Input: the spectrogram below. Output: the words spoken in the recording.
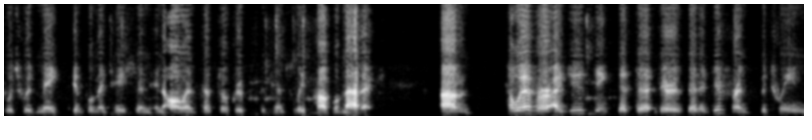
which would make implementation in all ancestral groups potentially problematic. Um, however, I do think that the, there has been a difference between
